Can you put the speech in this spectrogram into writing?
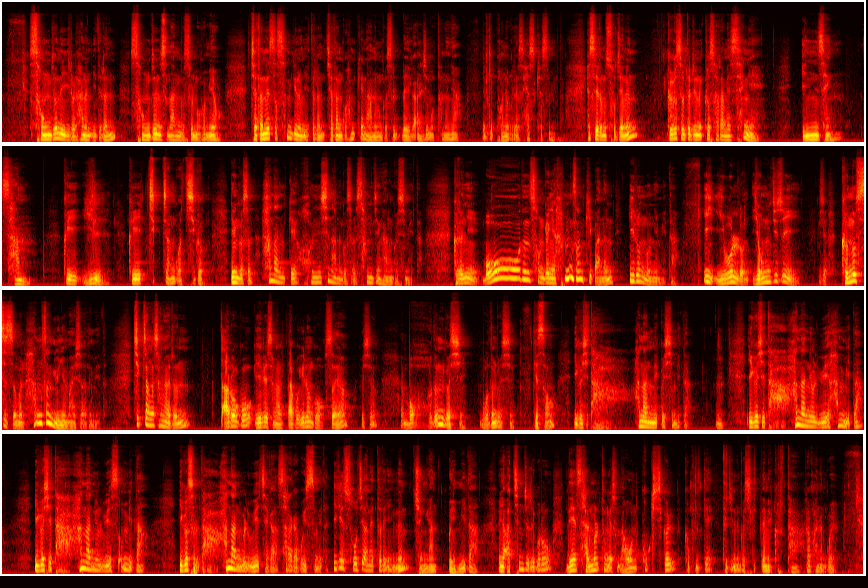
성전의 일을 하는 이들은 성전에서 나는 것을 먹으며 재단에서 섬기는 이들은 재단과 함께 나누는 것을 너희가 알지 못하느냐 이렇게 번역을 해서 해석했습니다. 해서 여러분 소재는 그것을 드리는 그 사람의 생애, 인생, 삶, 그의 일, 그의 직장과 직업 이런 것을 하나님께 헌신하는 것을 상징하는 것입니다. 그러니 모든 성경에 항상 기반은 이론론입니다. 이 이원론, 영지주의, 그죠? 그노시즘을 항상 유념하셔야 됩니다. 직장 생활은 따로고 예배 생활 따고 이런 거 없어요. 그렇죠? 모든 것이 모든 것이 그래서 이것이 다 하나님의 것입니다. 음. 이것이 다 하나님을 위해 합니다. 이것이 다 하나님을 위해 씁니다. 이것을 다 하나님을 위해 제가 살아가고 있습니다. 이게 소재 안에 들어있는 중요한 의미다. 왜냐 아침 저녁으로 내 삶을 통해서 나온 곡식을 그분께 드리는 것이기 때문에 그렇다라고 하는 거예요.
